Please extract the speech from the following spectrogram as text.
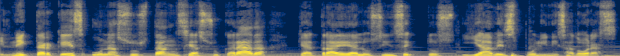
el néctar que es una sustancia azucarada que atrae a los insectos y aves polinizadoras.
